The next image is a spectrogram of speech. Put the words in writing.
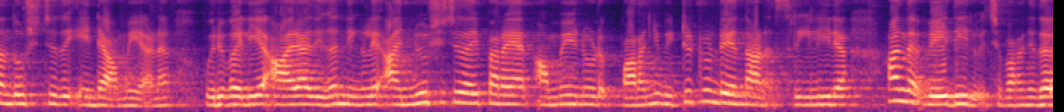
സന്തോഷിച്ചത് എന്റെ അമ്മയാണ്. ഒരു വലിയ ആരാധിക നിങ്ങളെ അന്വേഷിച്ചതായി പറയാൻ അമ്മ എന്നോട് പറഞ്ഞു വിട്ടിട്ടുണ്ട് എന്നാണ് ശ്രീലീല അന്ന് വേദിയിൽ വെച്ച് പറഞ്ഞത്.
